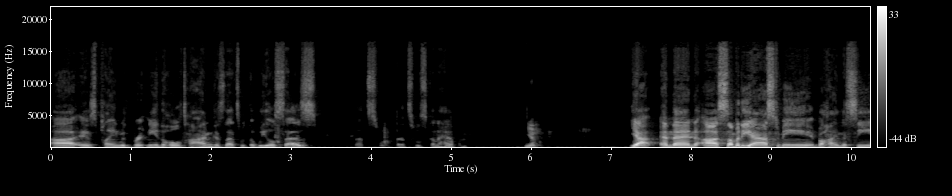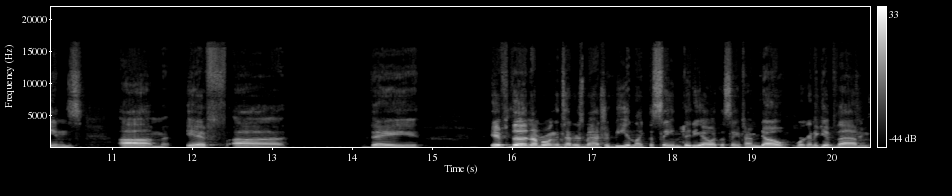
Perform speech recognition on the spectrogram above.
uh, is playing with Brittany the whole time because that's what the wheel says, that's what that's what's going to happen. Yep. Yeah, and then uh, somebody asked me behind the scenes um, if uh, they if the number one contenders match would be in like the same video at the same time. No, we're gonna give them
